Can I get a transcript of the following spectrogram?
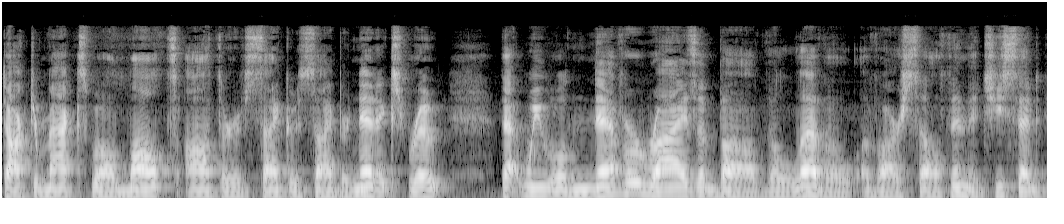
Dr. Maxwell Maltz, author of Psychocybernetics, wrote that we will never rise above the level of our self image. He said,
